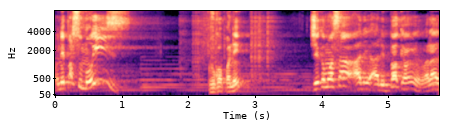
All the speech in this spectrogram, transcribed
On n'est pas sous Moïse. Vous comprenez? J'ai commencé à, l'époque, hein, voilà,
